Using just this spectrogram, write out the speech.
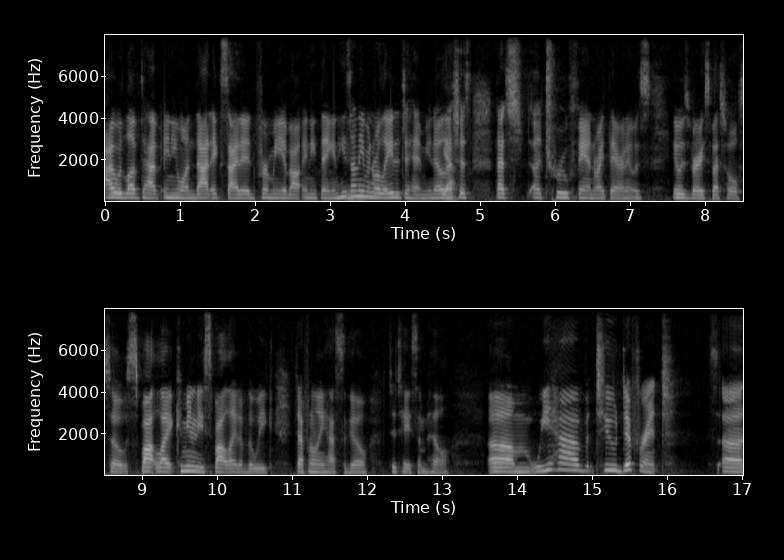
I would love to have anyone that excited for me about anything. And he's not even related to him. You know, Yeah. that's just that's a true fan right there. And it was it was very special. So spotlight, community spotlight of the week definitely has to go to Taysom Hill. Um, we have two different uh,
